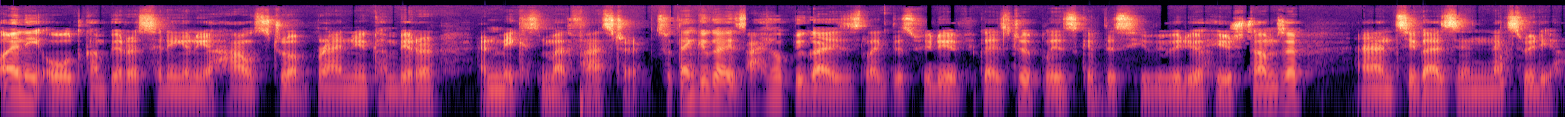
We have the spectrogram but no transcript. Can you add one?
Any old computer sitting in your house to a brand new computer and makes it much faster. So thank you guys. I hope you guys like this video. If you guys do, please give this video a huge thumbs up and see you guys in next video.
